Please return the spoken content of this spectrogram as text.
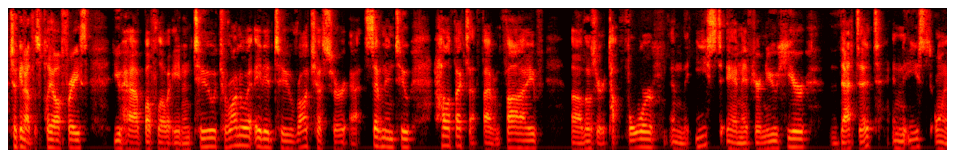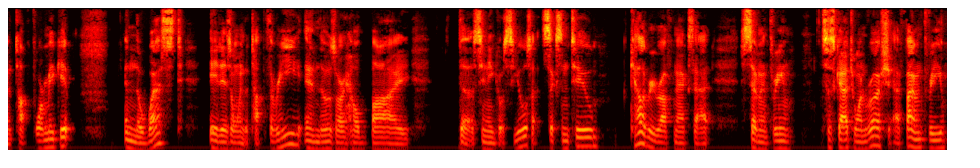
checking out this playoff race, you have Buffalo at eight and two, Toronto at eight and two, Rochester at seven and two, Halifax at five and five. Uh, those are your top four in the East. And if you're new here, that's it in the East. Only the top four make it. In the West, it is only the top three, and those are held by the San Diego Seals at six and two, Calgary Roughnecks at seven and three, Saskatchewan Rush at five and three,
